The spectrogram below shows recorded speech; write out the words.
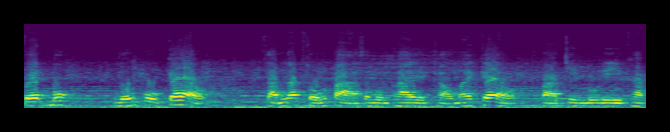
Facebook หลวงปู่แก้ว สำนักสงฆ์ป่าสมุนไพรเขาไม้แก้ว ป่าจีนบุรีครับ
